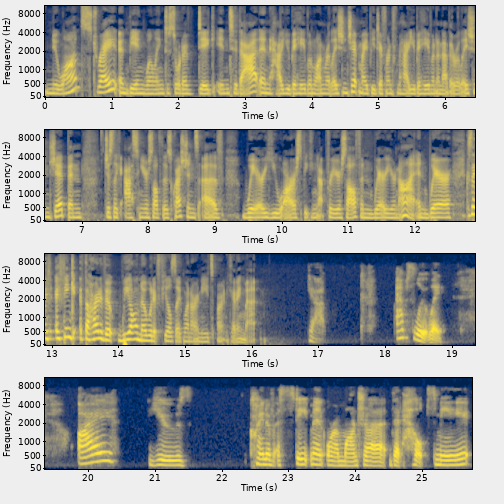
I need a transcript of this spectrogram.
nuanced, right? And being willing to sort of dig into that and how you behave in one relationship might be different from how you behave in another relationship. And just like asking yourself those questions of where you are speaking up for yourself and where you're not, and where, because I, I think at the heart of it, we all know what it feels like when our needs aren't getting met. Yeah, absolutely. I use kind of a statement or a mantra that helps me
